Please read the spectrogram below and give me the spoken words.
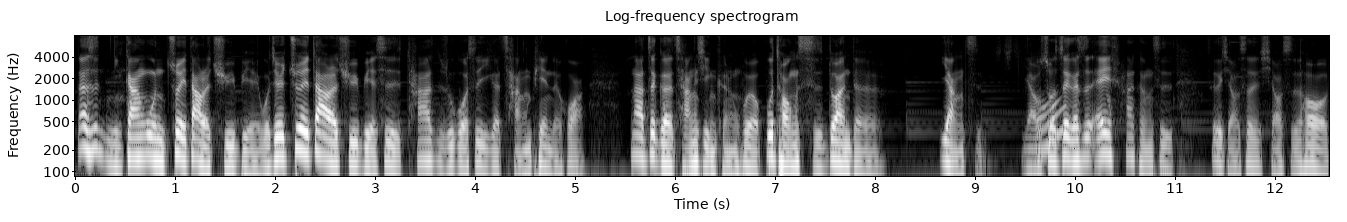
但是你刚刚问最大的区别，我觉得最大的区别是，它如果是一个长片的话，那这个场景可能会有不同时段的样子。假如说哦这个是，哎、它可能是这个角色小时候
